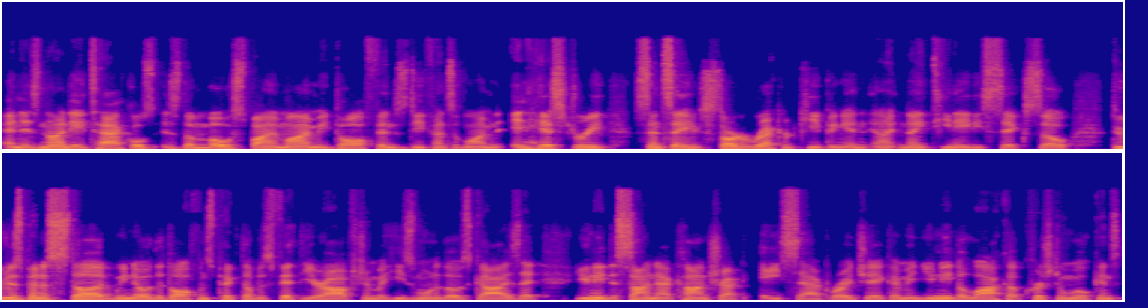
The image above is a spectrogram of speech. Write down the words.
and his 98 tackles is the most by a Miami Dolphins defensive lineman in history since they started record keeping in 1986 so dude has been a stud. We know the Dolphins picked up his fifth year option but he's one of those guys that you need to sign that contract ASAP right Jake? I mean you need to lock up Christian Wilkins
